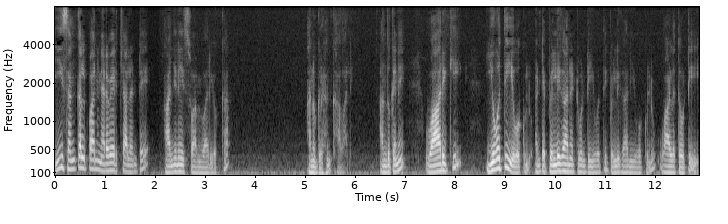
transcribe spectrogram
ఈ సంకల్పాన్ని నెరవేర్చాలంటే ఆంజనేయ స్వామి వారి యొక్క అనుగ్రహం కావాలి. అందుకనే వారికి యువతి యువకులు అంటే పెళ్ళి కానటువంటి యువతి పెళ్ళి కాని యువకులు వాళ్ళతోటి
